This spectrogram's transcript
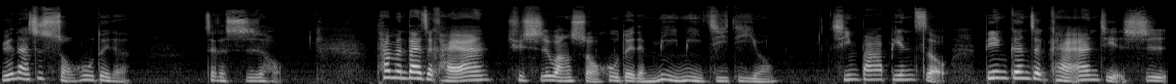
原来是守护队的这个狮吼。他们带着凯安去狮王守护队的秘密基地哦。辛巴边走边跟着凯安解释。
